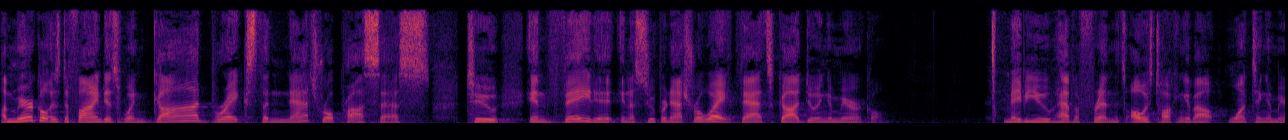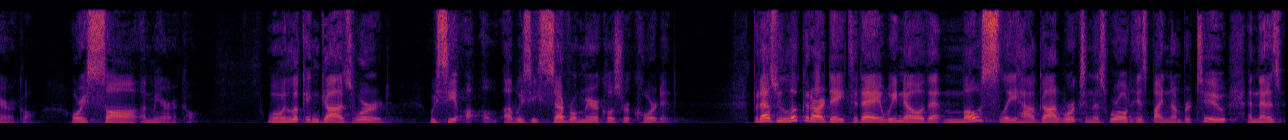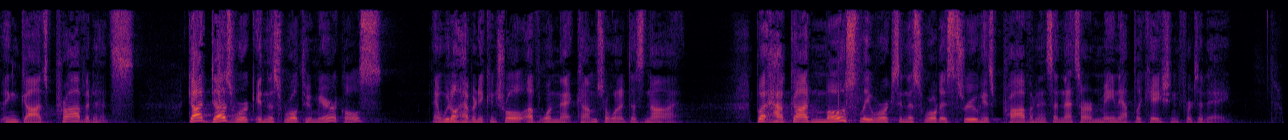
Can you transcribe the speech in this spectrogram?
A miracle is defined as when God breaks the natural process to invade it in a supernatural way. That's God doing a miracle. Maybe you have a friend that's always talking about wanting a miracle, or he saw a miracle. When we look in God's Word, we see, uh, uh, we see several miracles recorded. But as we look at our day today, we know that mostly how God works in this world is by number two, and that is in God's providence. God does work in this world through miracles, and we don't have any control of when that comes or when it does not. But how God mostly works in this world is through his providence, and that's our main application for today.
